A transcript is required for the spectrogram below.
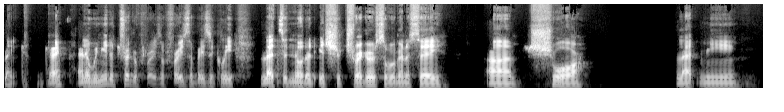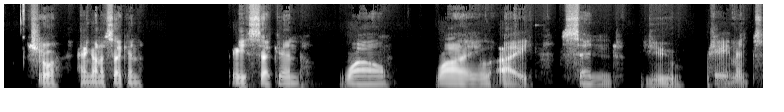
link. Okay. And then we need a trigger phrase, a phrase that basically lets it know that it should trigger. So we're going to say, um, sure, let me, sure, hang on a second, a second while, while I send you payment,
